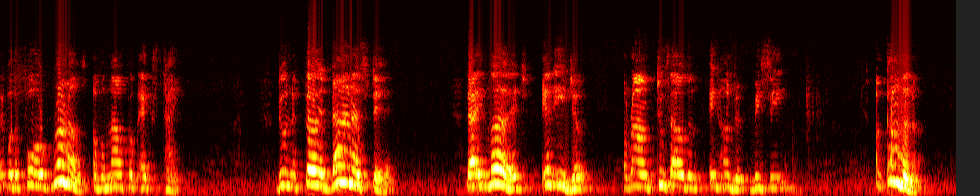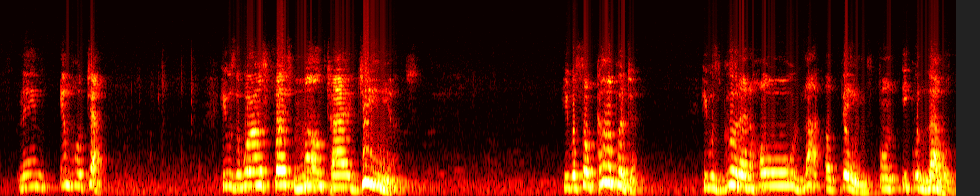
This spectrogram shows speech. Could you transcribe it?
that were the forerunners of a Malcolm X type. During the third dynasty that emerged in Egypt around 2800 BC, a commoner named Imhotep he was the world's first multi-genius. He was so competent. He was good at a whole lot of things on equal levels.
